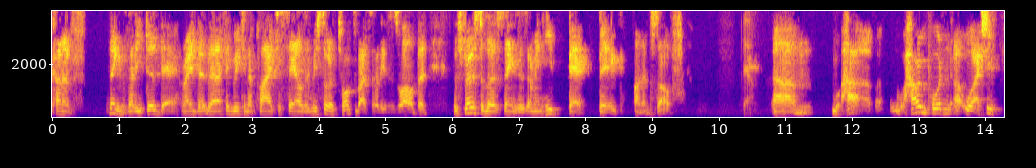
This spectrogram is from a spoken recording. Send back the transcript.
kind of things that he did there, right? That, that, I think we can apply to sales, and we sort of talked about some of these as well. But the first of those things is, I mean, he bet big on himself. Yeah. Um, how how important? Uh, well, actually,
